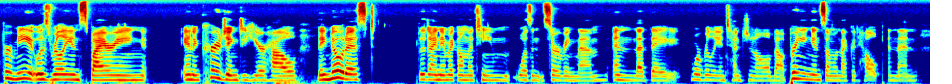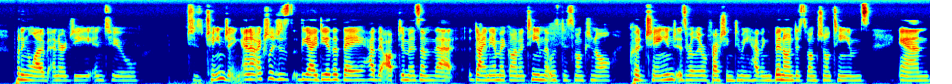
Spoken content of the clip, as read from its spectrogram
For me, it was really inspiring and encouraging to hear how they noticed the dynamic on the team wasn't serving them and that they were really intentional about bringing in someone that could help and then putting a lot of energy into to changing. And actually, just the idea that they had the optimism that dynamic on a team that was dysfunctional could change is really refreshing to me, having been on dysfunctional teams. And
